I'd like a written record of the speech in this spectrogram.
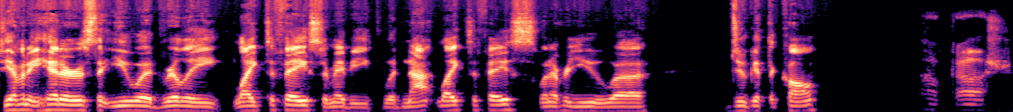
do you have any hitters that you would really like to face or maybe would not like to face whenever you uh, do get the call? Oh gosh.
